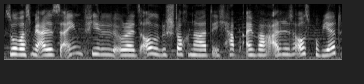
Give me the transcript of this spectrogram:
so, was mir alles einfiel oder ins Auge gestochen hat. Ich habe einfach alles ausprobiert.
